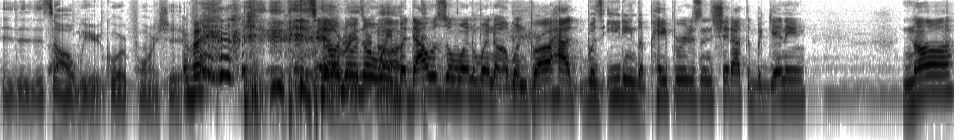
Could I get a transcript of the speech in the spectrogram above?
It's, it's all weird gore porn shit. no, It's no, no, Hellraiser, wait, dog. but that was the one when uh, when bro had was eating the papers and shit at the beginning. Nah,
